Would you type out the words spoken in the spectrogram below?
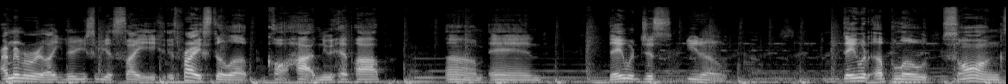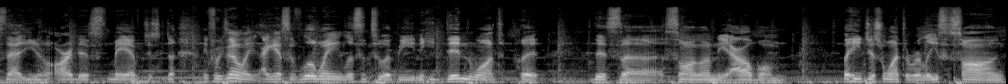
I remember like there used to be a site. It's probably still up called Hot New Hip Hop. Um, and they would just you know they would upload songs that you know artists may have just done. Like for example, like I guess if Lil Wayne listened to a beat and he didn't want to put this uh, song on the album, but he just wanted to release a song,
